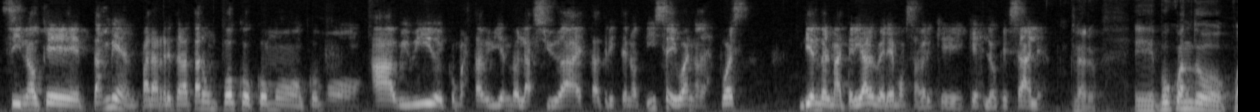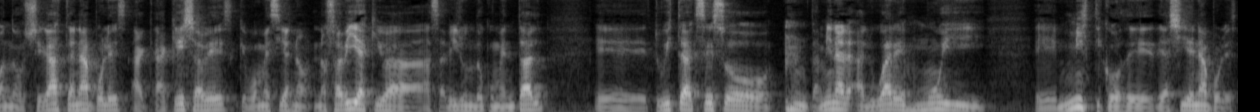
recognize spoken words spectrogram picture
sino que también para retratar un poco cómo, cómo ha vivido y cómo está viviendo la ciudad esta triste noticia. Y bueno, después, viendo el material, veremos a ver qué, qué es lo que sale. Claro. Eh, vos cuando, cuando llegaste a Nápoles, aquella vez que vos me decías, no, no sabías que iba a salir un documental, eh, tuviste acceso también a, lugares muy eh, místicos de, allí de Nápoles.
